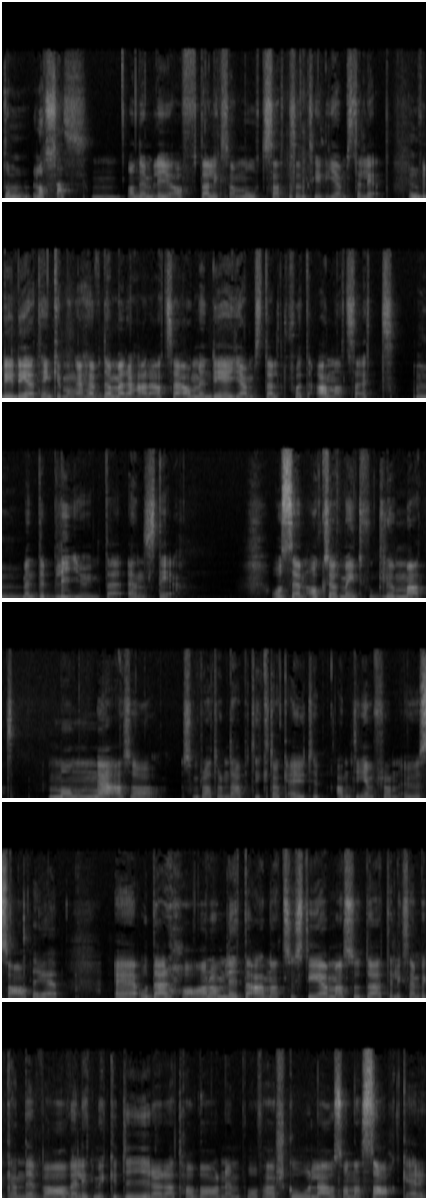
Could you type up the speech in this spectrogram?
de låtsas. Mm. Och den blir ju ofta liksom motsatsen till jämställdhet. För det är det jag tänker många hävdar med det här, att så här, ja, men det är jämställt på ett annat sätt. Men det blir ju inte ens det. Och sen också att man inte får glömma att många alltså, som pratar om det här på TikTok är ju typ antingen från USA Ja. Eh, och där har de lite annat system, alltså där till exempel kan det vara väldigt mycket dyrare att ha barnen på förskola och sådana saker.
